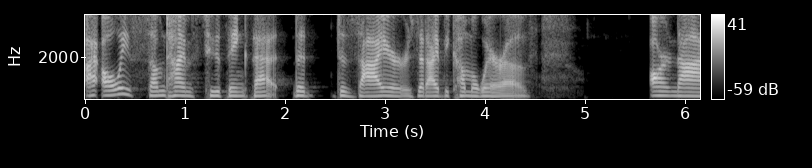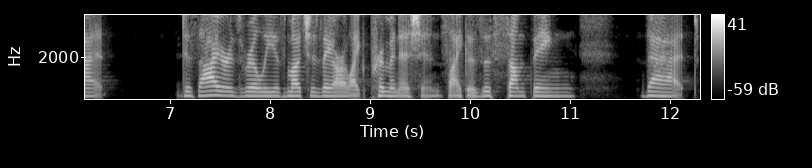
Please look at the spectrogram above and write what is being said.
I always sometimes too think that the desires that I become aware of are not desires really as much as they are like premonitions. Like, is this something that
